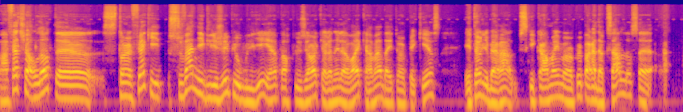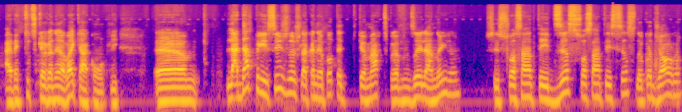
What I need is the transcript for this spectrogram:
En fait, Charlotte, euh, c'est un fait qui est souvent négligé puis oublié hein, par plusieurs que René Lévesque, avant d'être un péquiste, est un libéral. Ce qui est quand même un peu paradoxal là, avec tout ce que René Lévesque a accompli. Euh, la date précise, je ne la connais pas. Peut-être que Marc, tu pourrais me dire l'année. C'est 70, 66, de quoi de genre? Là?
